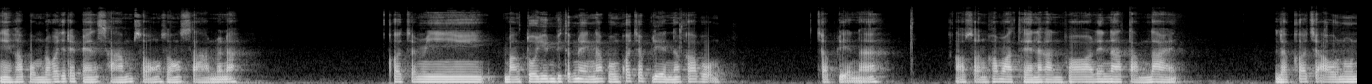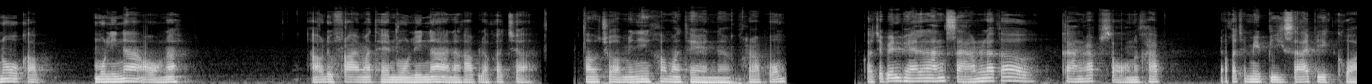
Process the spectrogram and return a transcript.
นี่ครับผมเราก็จะได้แผน 3 2 2 3 แล้วนะ ก็จะมีบางตัวยืนผิดตำแหน่งนะผมก็จะเปลี่ยนนะครับผม จะเปลี่ยนนะ เอาซอนเข้ามาแทนแล้วกันเพราะเล่นหน้าต่ำได้ แล้วก็จะเอานูโน่กับโมลิน่าออกนะ เอาเดอะฟลายมาแทนโมลิน่านะครับ แล้วก็จะเอาจอมินี่เข้ามาแทนนะครับผม ก็จะเป็นแผนหลังสามแล้วก็กลางรับสองนะครับ แล้วก็จะมีปีกซ้ายปีกขวา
